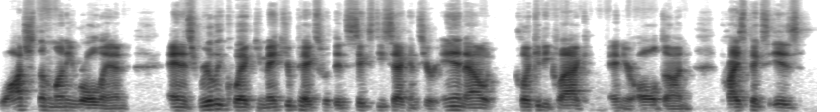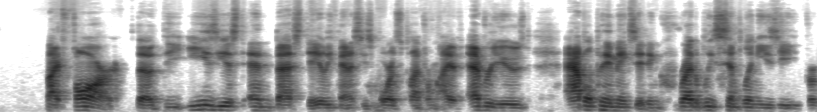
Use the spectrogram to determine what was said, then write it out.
Watch the money roll in, and it's really quick. You make your picks within 60 seconds. You're in, out. clickety clack, and you're all done. Prize Picks is by far the the easiest and best daily fantasy sports platform I have ever used. Apple Pay makes it incredibly simple and easy for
